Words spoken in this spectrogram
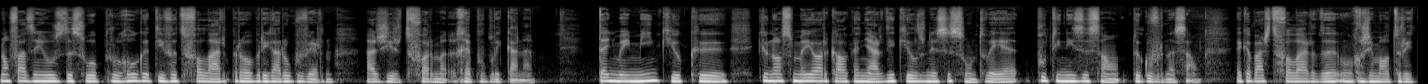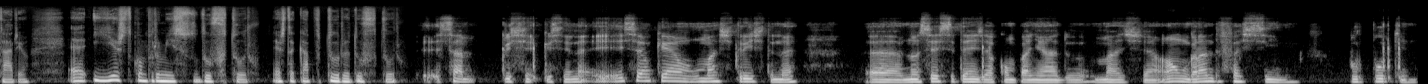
não fazem uso da sua prerrogativa de falar para obrigar o governo a agir de forma republicana tenho em mim que o, que, que o nosso maior calcanhar de Aquiles nesse assunto é a putinização da governação. Acabaste de falar de um regime autoritário. Uh, e este compromisso do futuro, esta captura do futuro? Eh, sabe, Cristina, isso é o que é o mais triste, né? Uh, não sei se tens acompanhado, mas há um grande fascínio por Putin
